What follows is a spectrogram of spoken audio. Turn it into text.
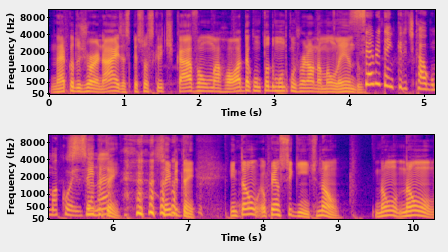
Na época dos jornais, as pessoas criticavam uma roda com todo mundo com o jornal na mão lendo. Sempre tem que criticar alguma coisa, Sempre né? tem. Sempre tem. Então, eu penso o seguinte, não, não, não.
